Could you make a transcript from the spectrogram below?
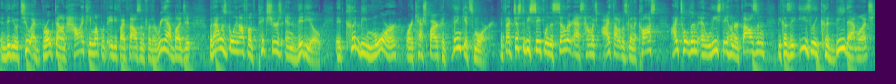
In video two, I broke down how I came up with 85,000 for the rehab budget, but that was going off of pictures and video. It could be more, or a cash buyer could think it's more. In fact, just to be safe, when the seller asked how much I thought it was going to cost, I told him at least 800,000 because it easily could be that much,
